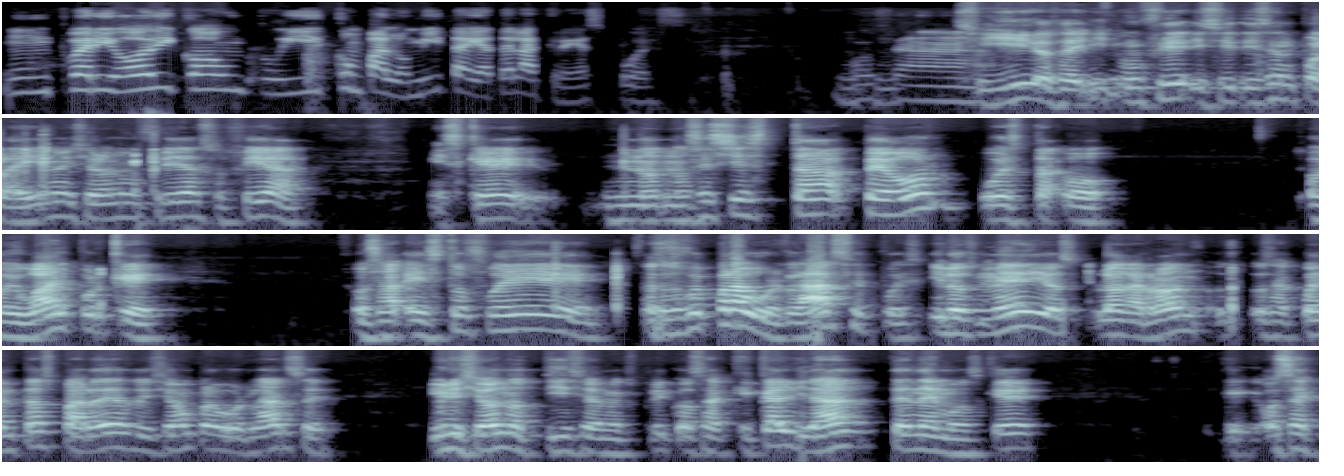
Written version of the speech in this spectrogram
Un periódico, un tweet con palomita, ya te la crees, pues. O sea, Sí, o sea, y, un y si dicen por ahí, no hicieron un Frida Sofía. Es que no, no sé si está peor o está. O, o igual porque, o sea, esto fue, o sea, eso fue para burlarse, pues, y los medios lo agarraron, o sea, cuentas paredes lo hicieron para burlarse y lo hicieron noticia, me explico, o sea, ¿qué calidad tenemos? ¿Qué, qué- o sea.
